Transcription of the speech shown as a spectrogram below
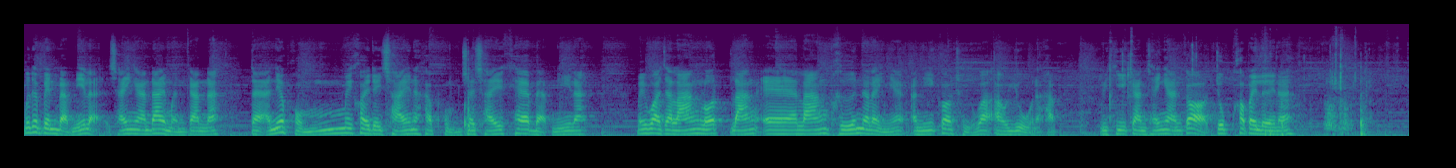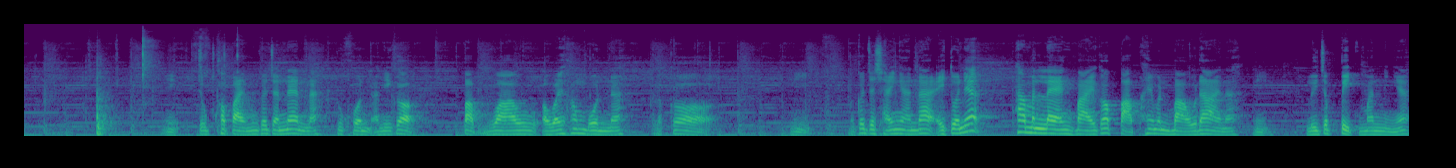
ก็จะเป็นแบบนี้แหละใช้งานได้เหมือนกันนะแต่อันนี้ผมไม่ค่อยได้ใช้นะครับผมจะใช้แค่แบบนี้นะไม่ว่าจะล้างรถล้างแอร์ล้างพื้นอะไรอย่างเงี้ยอันนี้ก็ถือว่าเอาอยู่นะครับ วิธีการใช้งานก็จุ๊บเข้าไปเลยนะนี่จุ๊บเข้าไปมันก็จะแน่นนะทุกคนอันนี้ก็ ปรับวาล์วเอาไว้ข้างบนนะ แล้วก็นี่มันก็จะใช้งานได้ไอตัวเนี้ยถ้ามันแรงไปก็ปรับให้มันเบาได้นะนี่หรือจะปิดมันอย่างเงี้ย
